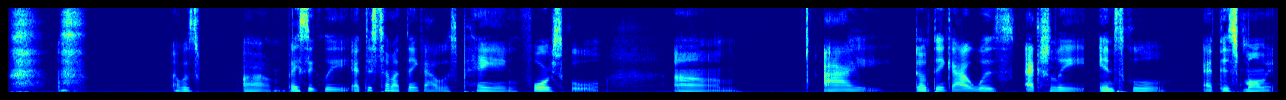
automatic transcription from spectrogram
I was um, basically at this time I think I was paying for school. Um, I don't think I was actually in school at this moment.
